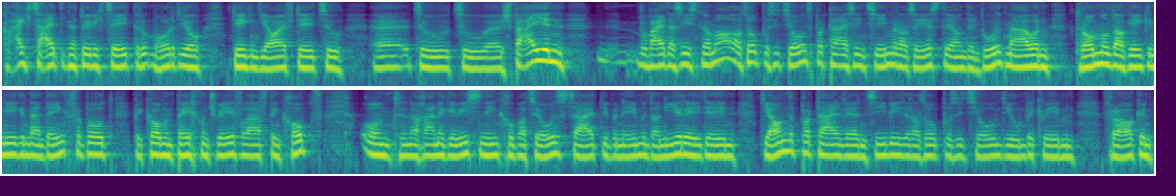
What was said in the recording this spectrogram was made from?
gleichzeitig natürlich Ceter und Mordio gegen die AfD zu, äh, zu, zu äh, speien. Wobei das ist normal. Als Oppositionspartei sind sie immer als Erste an den Burgmauern, trommeln dagegen irgendein Denkverbot, bekommen Pech und Schwefel auf den Kopf und nach einer gewissen Inkubationszeit übernehmen dann ihre Ideen. Die anderen Parteien werden sie wieder als Opposition die unbequemen Fragen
